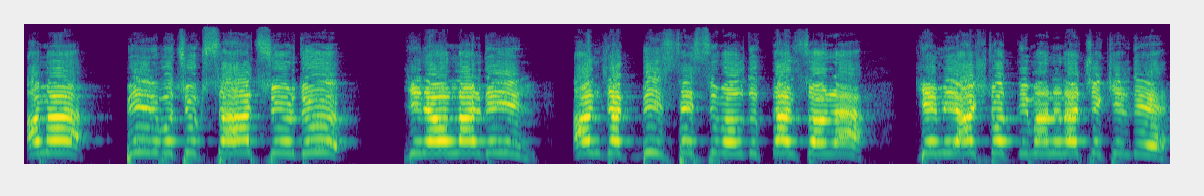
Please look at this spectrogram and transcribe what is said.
ama bir buçuk saat sürdü. Yine onlar değil. Ancak biz teslim olduktan sonra gemi Aşdod limanına çekildi.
